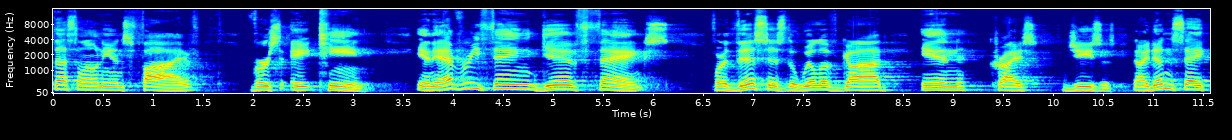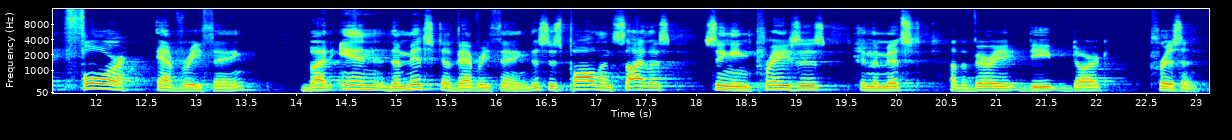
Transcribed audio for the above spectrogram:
Thessalonians 5, verse 18. In everything give thanks for this is the will of God in Christ Jesus. Now, he doesn't say for everything, but in the midst of everything. This is Paul and Silas singing praises in the midst of a very deep, dark prison.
